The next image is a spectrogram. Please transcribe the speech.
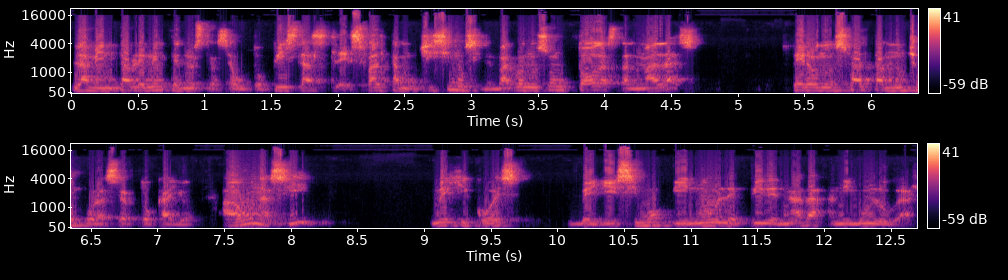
Lamentablemente nuestras autopistas les falta muchísimo, sin embargo no son todas tan malas, pero nos falta mucho por hacer tocayo. Aún así, México es bellísimo y no le pide nada a ningún lugar.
